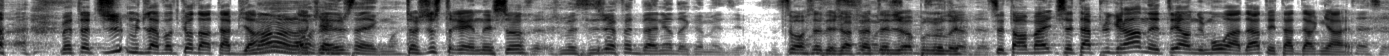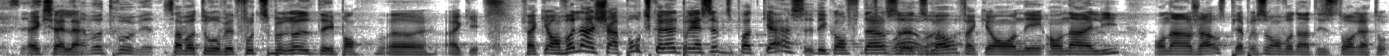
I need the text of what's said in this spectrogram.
mais t'as-tu juste mis de la vodka dans ta bière? Non, non, non, j'avais juste avec moi. T'as juste traîné ça? Je me suis déjà fait bannir de comédien. Tu vois, c'est déjà fait, t'es déjà brûlé. C'est ta plus grande été en humour à date et ta dernière. ça, c'est ça. Excellent. Ça va trop vite. Ça va trop vite. Faut que tu brûles tes ponts. Ah OK. Fait qu'on va dans le chapeau. Tu connais le principe du podcast, des confidences Ouais, euh, du ouais, monde? ouais. Fait qu'on est, on en lit, on en jase, puis après ça, on va dans tes histoires à toi.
